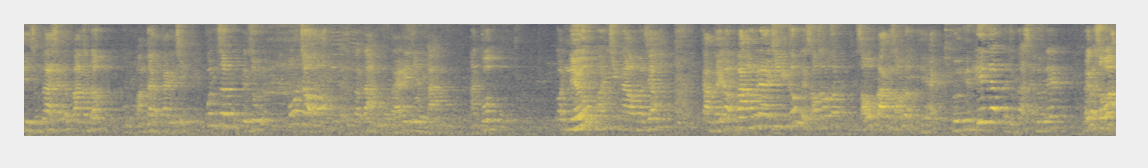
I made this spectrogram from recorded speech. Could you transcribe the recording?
thì chúng ta sẽ được ban giám đốc cùng hoàn thành các anh chị quân dân để dùng hỗ trợ để chúng ta đảm một vé đi du lịch Hàn Hàn Quốc. Còn nếu mà anh chị nào mà gì cảm thấy là vào với đây chi không thể sáu sáu sáu ba sáu được, thì hãy hướng đến ít nhất là chúng ta sẽ hướng đến mấy con số ạ?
